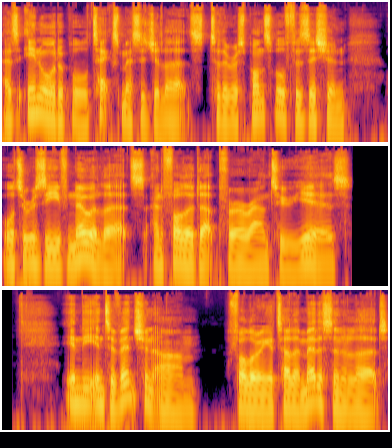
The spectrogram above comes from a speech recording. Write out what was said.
as inaudible text message alerts to the responsible physician or to receive no alerts and followed up for around two years. In the intervention arm, following a telemedicine alert,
